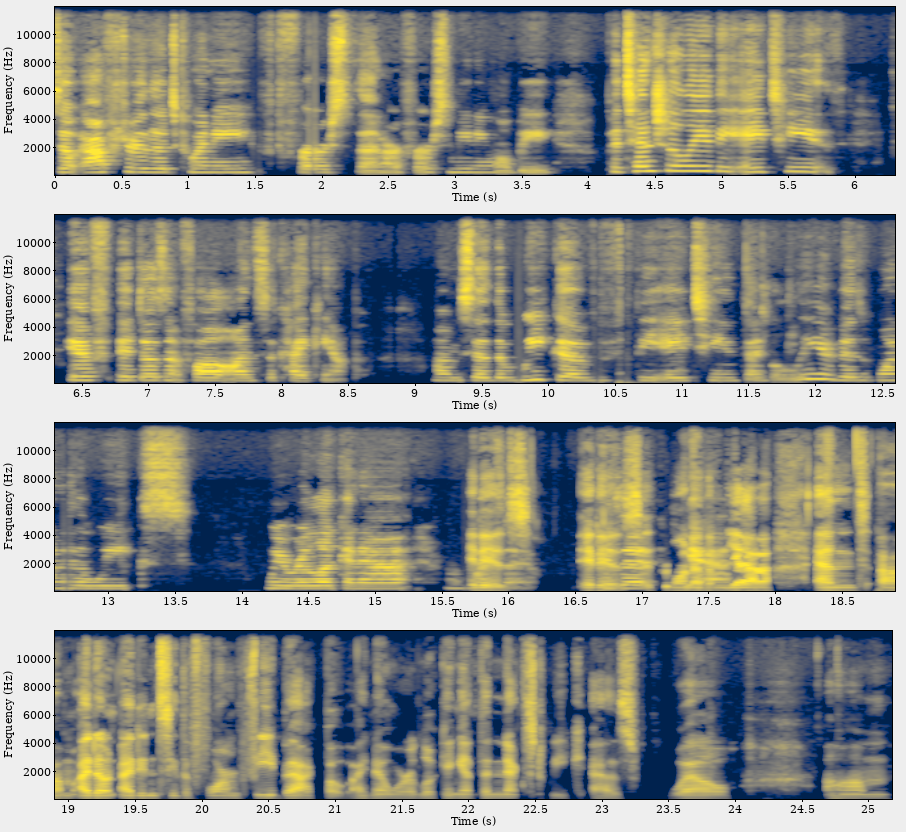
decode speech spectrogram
So after the 21st, then our first meeting will be potentially the 18th if it doesn't fall on Sakai Camp. Um, so the week of the 18th, I believe, is one of the weeks we were looking at. it is. it? It Is is. it? It's one of them. Yeah. Yeah. And um, I don't. I didn't see the form feedback, but I know we're looking at the next week as well. Um,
